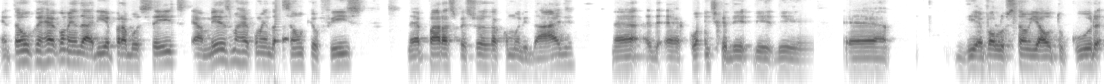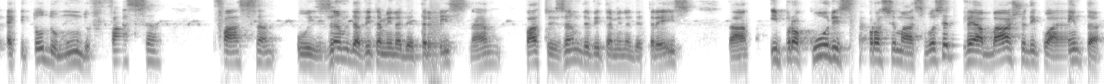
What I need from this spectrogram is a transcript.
Então, o que eu recomendaria para vocês é a mesma recomendação que eu fiz né, para as pessoas da comunidade, né, é, quântica de, de, de, é, de evolução e autocura, é que todo mundo faça, faça o exame da vitamina D3, né, faça o exame da vitamina D3, tá, e procure se aproximar. Se você estiver abaixo de 40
